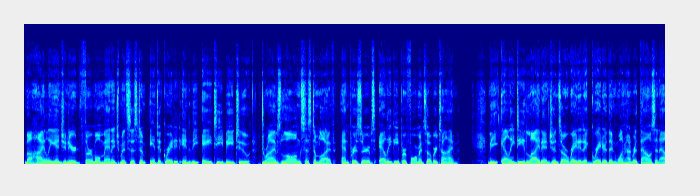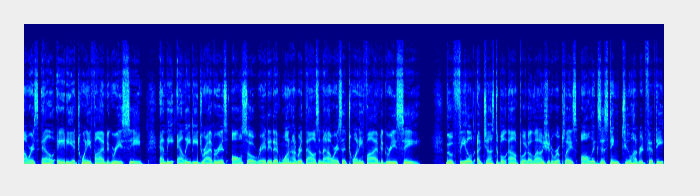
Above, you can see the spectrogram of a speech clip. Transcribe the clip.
The highly engineered thermal management system integrated into the ATB2 drives long system life and preserves LED performance over time. The LED light engines are rated at greater than 100,000 hours L80 at 25 degrees C, and the LED driver is also rated at 100,000 hours at 25 degrees C. The field adjustable output allows you to replace all existing 250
